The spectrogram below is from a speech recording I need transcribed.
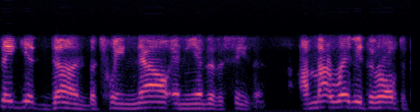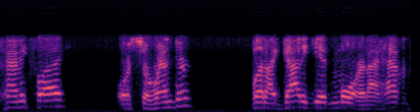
they get done between now and the end of the season. I'm not ready to throw up the panic flag or surrender, but I got to get more, and I haven't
